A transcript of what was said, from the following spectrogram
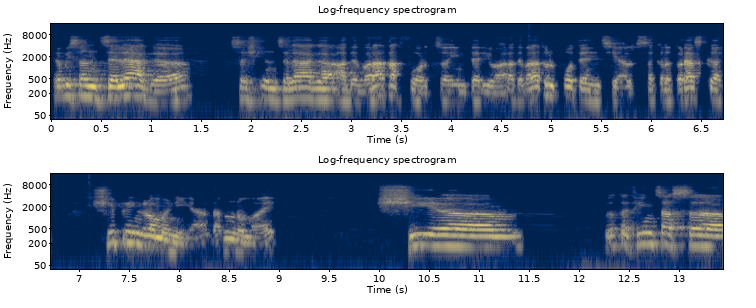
trebuie să înțeleagă, să-și înțeleagă adevărata forță interioară, adevăratul potențial, să călătorească și prin România, dar nu numai, și uh, toată ființa să,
